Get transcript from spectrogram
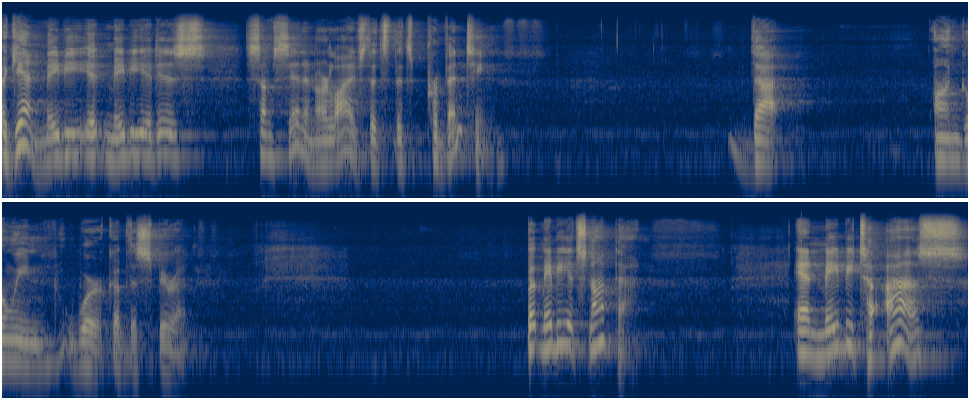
Again, maybe it, maybe it is some sin in our lives that's, that's preventing that ongoing work of the Spirit. But maybe it's not that. And maybe to us,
